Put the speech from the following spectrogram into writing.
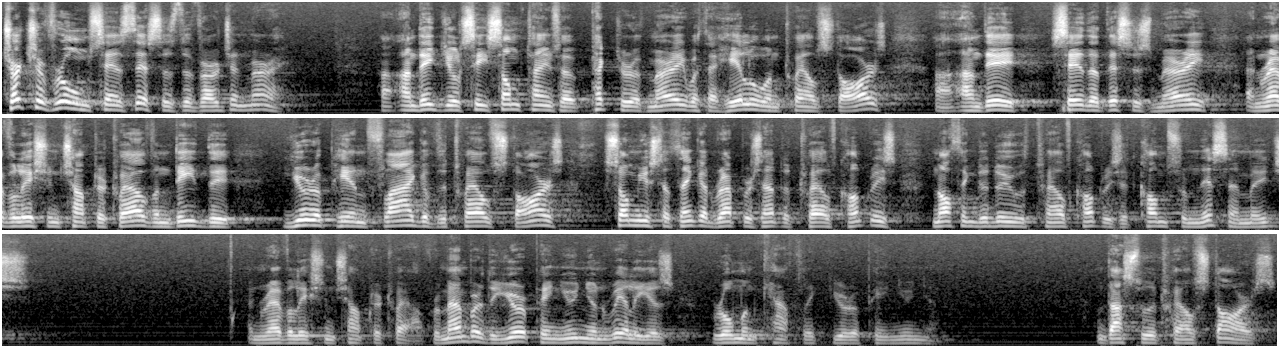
Church of Rome says this is the Virgin Mary. Uh, indeed, you'll see sometimes a picture of Mary with a halo and 12 stars, uh, and they say that this is Mary in Revelation chapter 12. Indeed, the European flag of the 12 stars, some used to think it represented 12 countries. Nothing to do with 12 countries. It comes from this image in Revelation chapter 12. Remember, the European Union really is Roman Catholic European Union. And that's where the 12 stars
